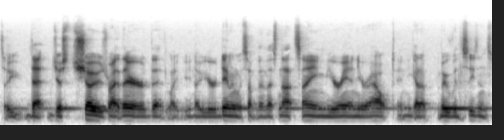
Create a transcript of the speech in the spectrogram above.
so you, that just shows right there that like you know you're dealing with something that's not same year in year out, and you got to move with the seasons.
